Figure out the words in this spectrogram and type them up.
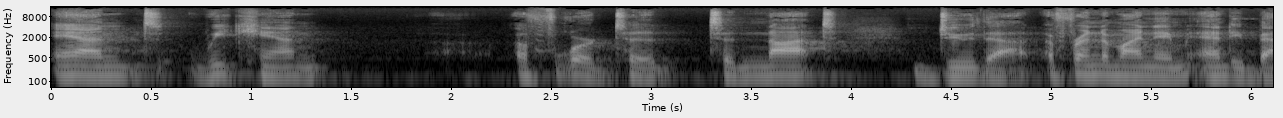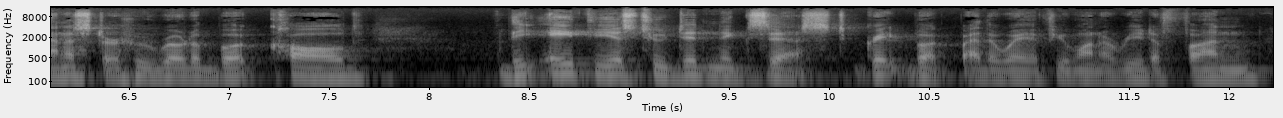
And we can't afford to, to not do that. A friend of mine named Andy Bannister, who wrote a book called The Atheist Who Didn't Exist. Great book, by the way, if you want to read a fun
